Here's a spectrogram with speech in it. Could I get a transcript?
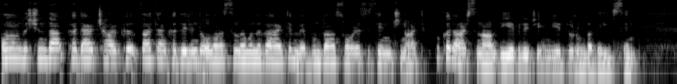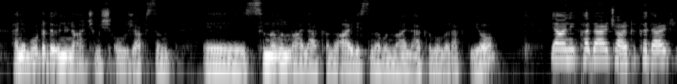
Onun dışında kader çarkı zaten kaderinde olan sınavını verdim ve bundan sonrası senin için artık bu kadar sınav diyebileceğin bir durumda değilsin. Hani burada da önünü açmış olacaksın. Ee, sınavınla alakalı, aile sınavınla alakalı olarak diyor. Yani kader çarkı kader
